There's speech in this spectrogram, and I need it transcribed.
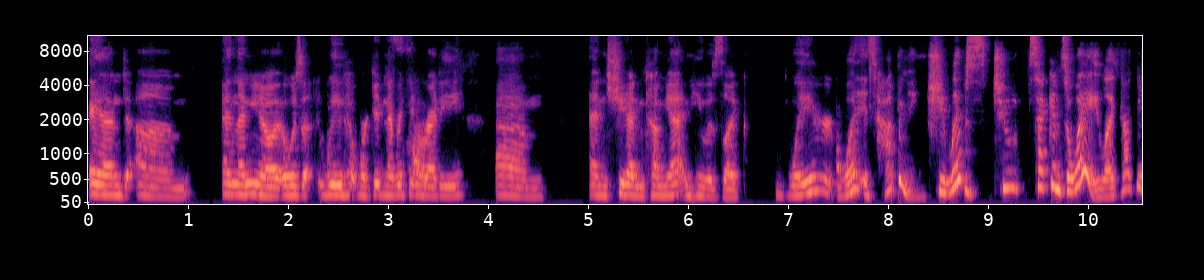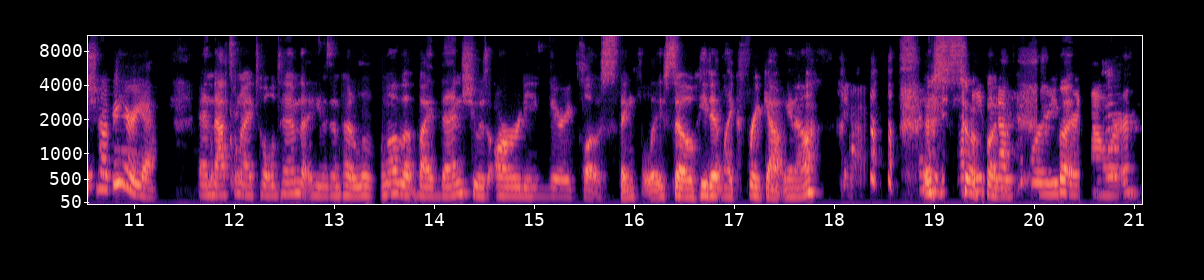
and um and then you know it was we were getting everything ready, um, and she hadn't come yet, and he was like, where what is happening? She lives two seconds away. Like how could she not be here yet and that's when i told him that he was in petaluma but by then she was already very close thankfully. So he didn't like freak out you know? Yeah. it was so funny. but, for an hour.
